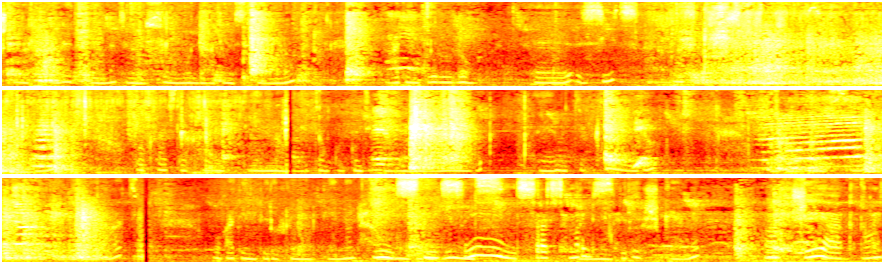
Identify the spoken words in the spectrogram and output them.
رشنا الخلات ديالنا تنغسلو اللي غادي نستعملو. غادي نديرو له آه الزيت. وكلاص الخلات ديالنا تنقول لكم وغادي نديرو في المول ديالنا. نحاولو نص نص راه تحمر ما نديروش كامل. هادشي هكا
